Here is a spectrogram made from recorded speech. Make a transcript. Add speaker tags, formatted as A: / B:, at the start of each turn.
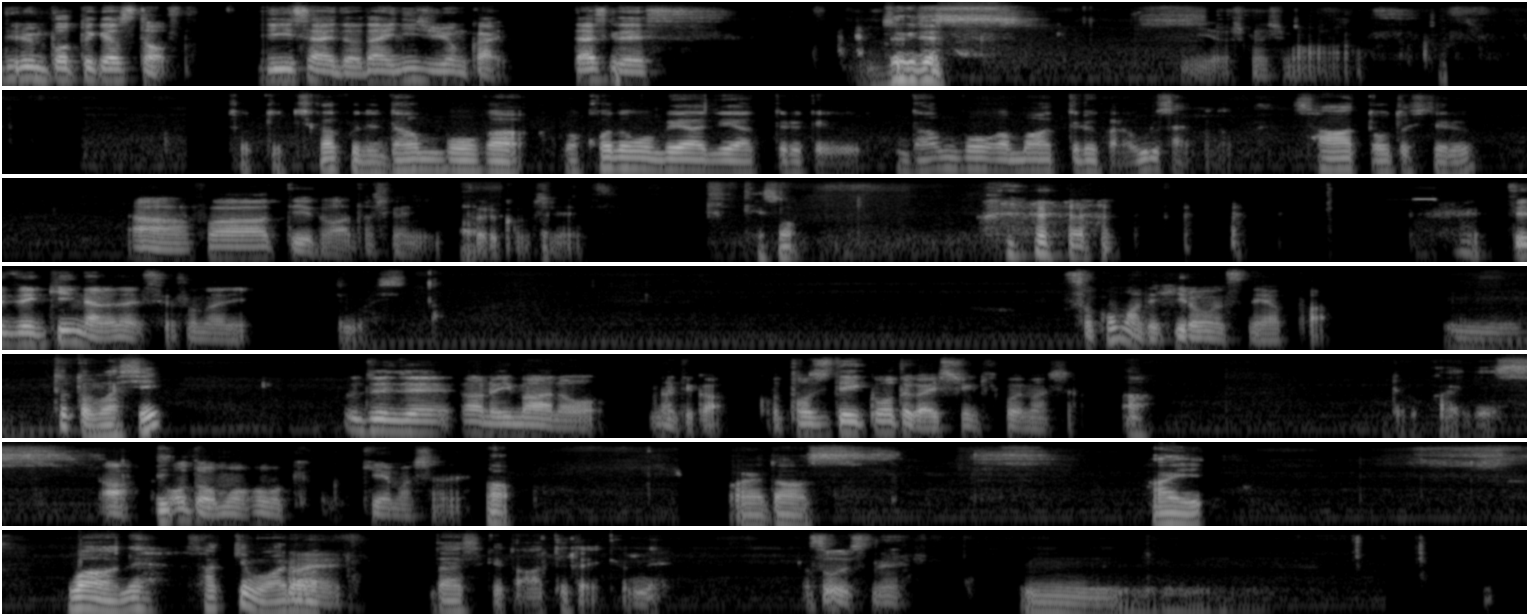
A: デルンポッドキャスト D サイド第24回大好きです。
B: ズキです。
A: よろしくお願いします。
B: ちょっと近くで暖房が、まあ、子供部屋でやってるけど、暖房が回ってるからうるさいかな、これ。さーっと音してる
A: ああ、ファーっていうのは確かに取るかもしれないです。
B: 消そう。
A: 全然気にならないですよ、そんなに。
B: しました。
A: そこまで拾うんですね、やっぱ。
B: うん。ちょっとマシ？
A: 全然、あの、今、あの、なんていうか、こう閉じていく音が一瞬聞こえました。
B: 了解です。
A: あ
B: は、い
A: 音もうほぼ消えましたね。
B: ありがとうございます。はい。まあね、さっきもあれ
A: は。
B: はい大好きと会ってたけどね。
A: そうですね。
B: うん。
